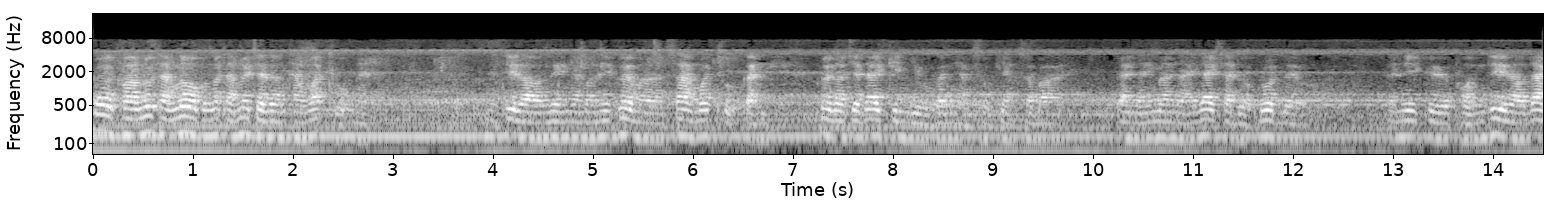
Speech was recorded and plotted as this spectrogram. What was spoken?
ก็ความรู้ทางโลกมันก็ทำให้เจริญทางวัตถุนะ ที่เราเรียนกันมานี่เพื่อมาสร้างวัตถุกัน เพื่อเราจะได้กินอยู่กันอย่างสุขอย่างสบายไปไหนมาไหนได้สะดวกรวดเร็วอันนี้คือผลที่เราได้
